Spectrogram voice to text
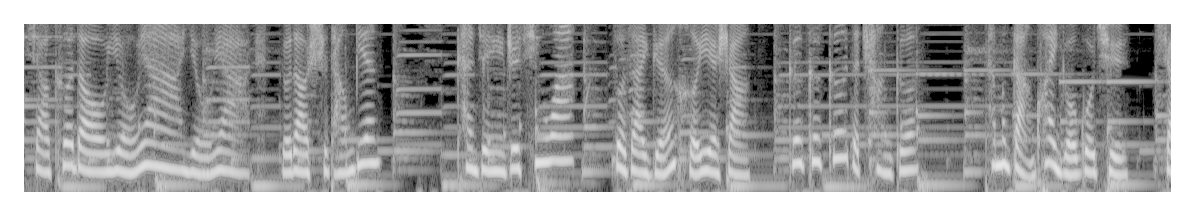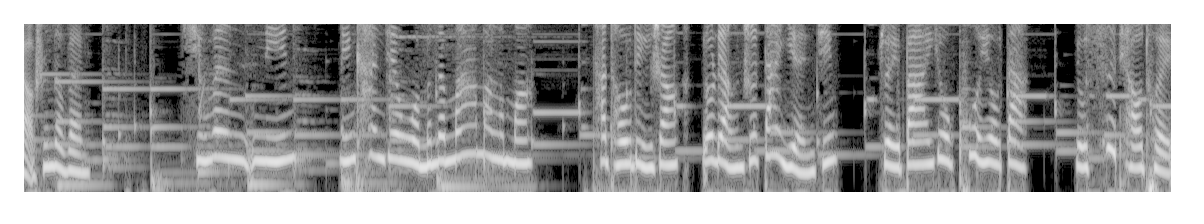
小蝌蚪游呀游呀，游到池塘边，看见一只青蛙坐在圆荷叶上，咯咯咯地唱歌。他们赶快游过去，小声地问：“请问您，您看见我们的妈妈了吗？她头顶上有两只大眼睛，嘴巴又阔又大，有四条腿。”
